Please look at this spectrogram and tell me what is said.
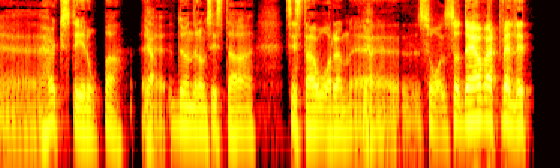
eh, högst i Europa Ja. eh, under de sista, sista åren. Eh, så, så det har varit väldigt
